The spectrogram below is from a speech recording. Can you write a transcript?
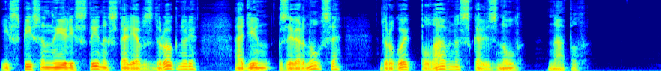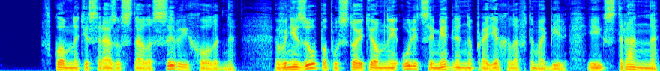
И списанные листы на столе вздрогнули, один завернулся, другой плавно скользнул на пол. В комнате сразу стало сыро и холодно. Внизу по пустой темной улице медленно проехал автомобиль, и странно,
